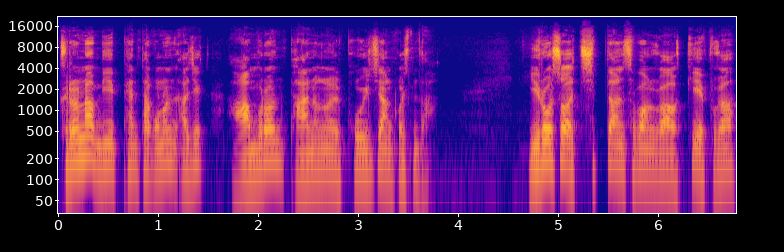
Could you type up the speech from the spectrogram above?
그러나 미 펜타곤은 아직 아무런 반응을 보이지 않고 있습니다. 이로써 집단 서방과 키예프가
